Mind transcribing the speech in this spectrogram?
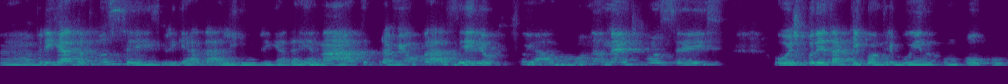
Ah, obrigada a vocês, obrigada Aline, obrigada Renata. Para mim é um prazer, eu que fui aluna né, de vocês, hoje poder estar aqui contribuindo com um pouco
